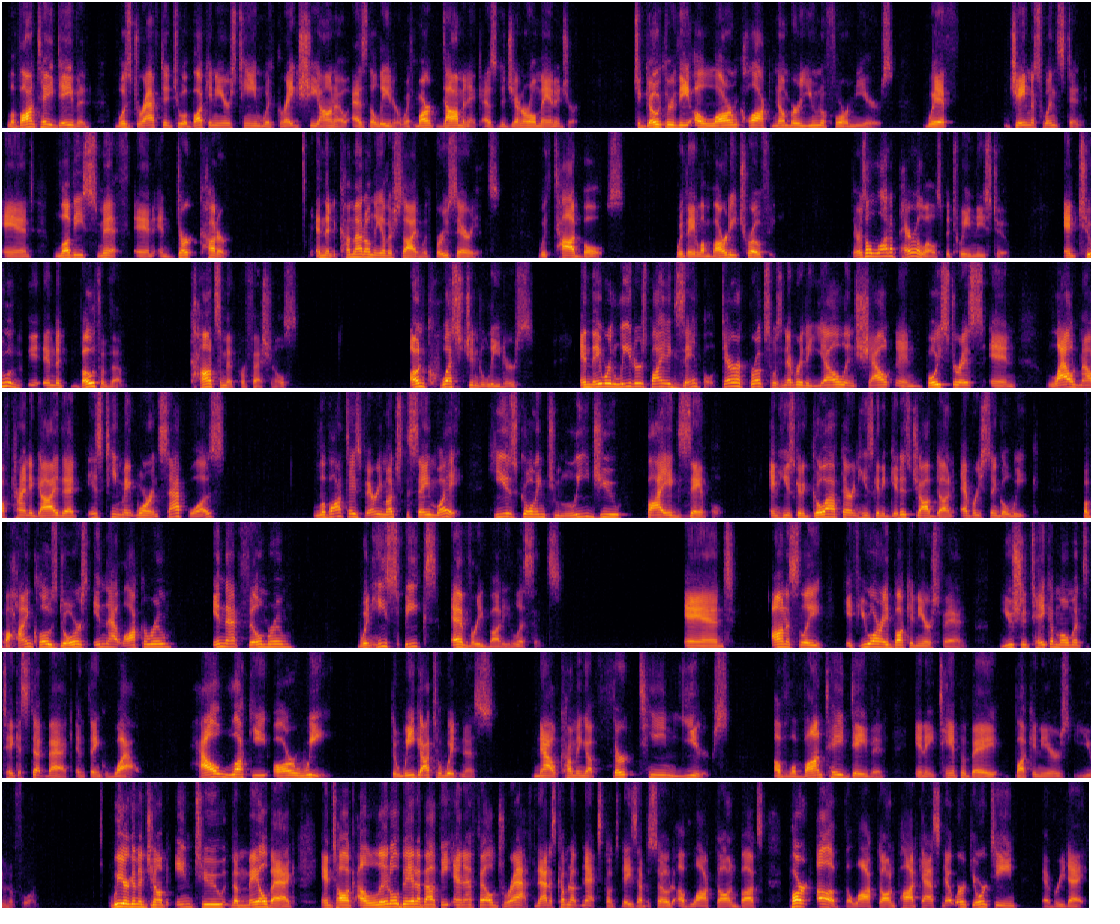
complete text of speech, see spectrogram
Lavonte David was drafted to a Buccaneers team with Greg Schiano as the leader, with Mark Dominik as the general manager, to go through the alarm clock number uniform years with Jameis Winston and Lovie Smith and, and Dirk Koetter. And then come out on the other side with Bruce Arians, with Todd Bowles, with a Lombardi trophy, there's a lot of parallels between these two. And two of and the both of them consummate professionals, unquestioned leaders, and they were leaders by example. Derrick Brooks was never the yell and shout and boisterous and loudmouth kind of guy that his teammate Warren Sapp was. Lavonte's very much the same way. He is going to lead you by example. And he's going to go out there and he's going to get his job done every single week. But behind closed doors in that locker room, in that film room, when he speaks, everybody listens. And honestly, if you are a Buccaneers fan, you should take a moment to take a step back and think, wow, how lucky are we that we got to witness now coming up 13 years of Lavonte David in a Tampa Bay Buccaneers uniform. We are going to jump into the mailbag and talk a little bit about the NFL draft. That is coming up next on today's episode of Locked On Bucs, part of the Locked On Podcast Network, your team every day.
